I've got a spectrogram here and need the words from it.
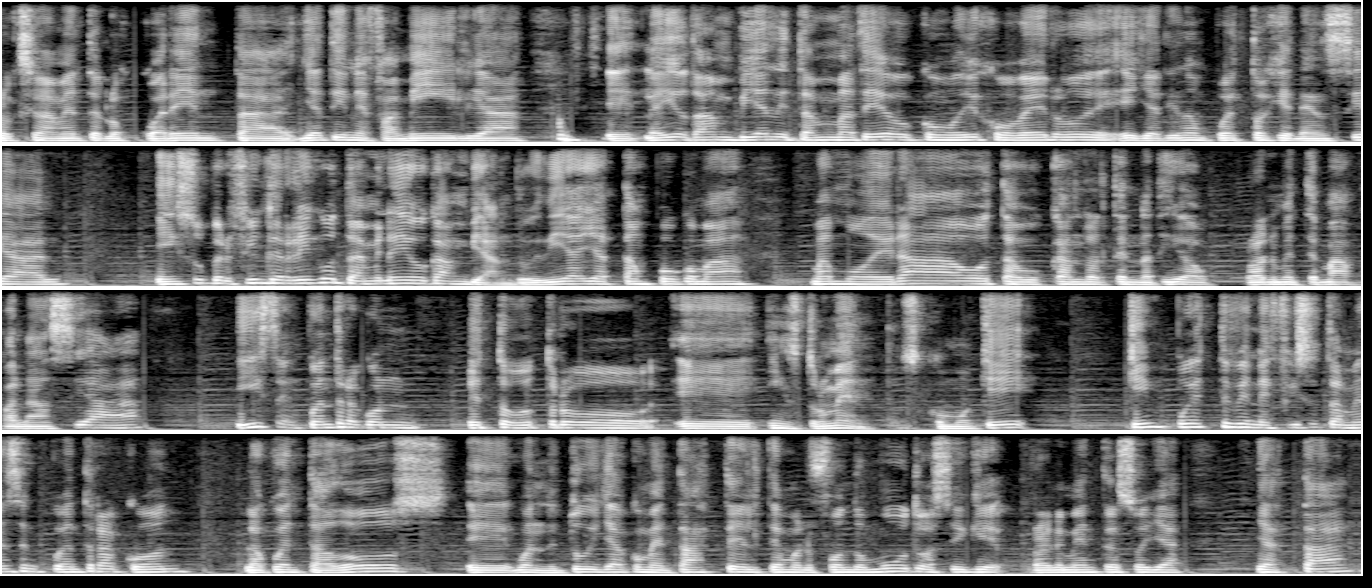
próximamente los 40, ya tiene familia, eh, le ha ido tan bien y tan Mateo, como dijo Vero, eh, ella tiene un puesto gerencial y su perfil de riesgo también ha ido cambiando. Hoy día ya está un poco más, más moderado, está buscando alternativas probablemente más balanceadas y se encuentra con estos otros eh, instrumentos, como que qué impuesto y beneficio también se encuentra con la cuenta 2. bueno, tú ya comentaste el tema del fondo mutuo, así que probablemente eso ya, ya está.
